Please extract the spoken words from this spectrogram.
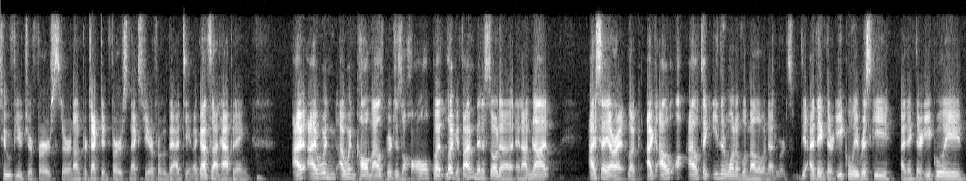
two future firsts or an unprotected first next year from a bad team. Like that's not happening. I, I wouldn't I wouldn't call Miles Bridges a haul, but look, if I'm Minnesota and I'm not I say, all right, look, I, will I'll take either one of Lamelo and Edwards. I think they're equally risky. I think they're equally,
